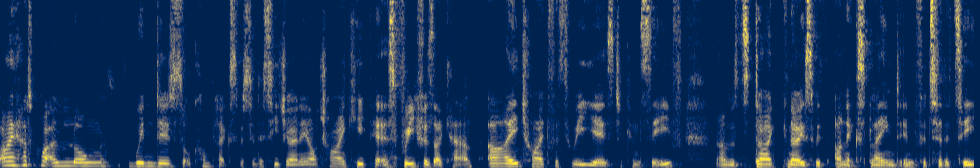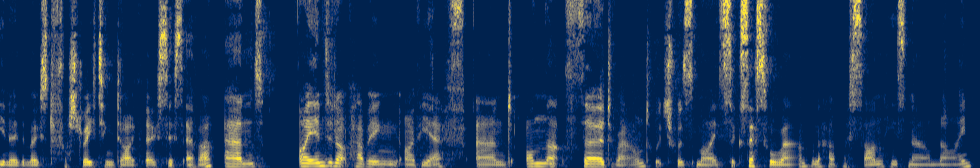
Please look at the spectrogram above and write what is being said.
I had quite a long winded, sort of complex fertility journey. I'll try and keep it as brief as I can. I tried for three years to conceive. I was diagnosed with unexplained infertility, you know, the most frustrating diagnosis ever. And I ended up having IVF. And on that third round, which was my successful round when I had my son, he's now nine,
